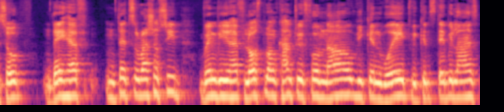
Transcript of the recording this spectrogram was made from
So they have that's the Russian seed. When we have lost one country from now, we can wait, we can stabilize,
